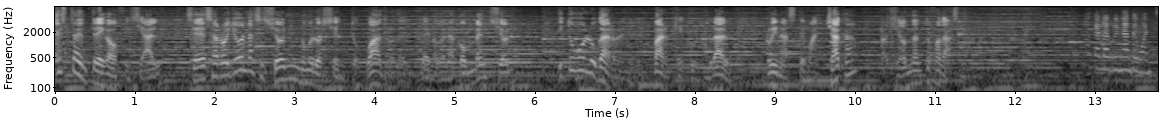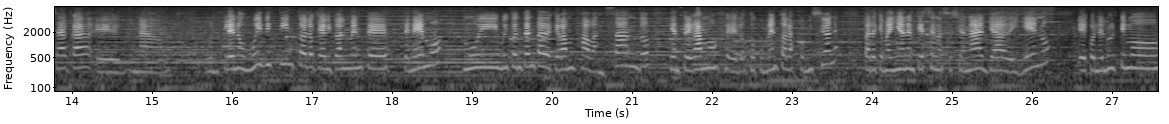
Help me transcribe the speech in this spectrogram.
Esta entrega oficial se desarrolló en la sesión número 104 del Pleno de la Convención y tuvo lugar en el Parque Cultural Ruinas de Huanchaca, región de Antofagasta. Acá las ruinas de Huanchaca, eh, un pleno muy distinto a lo que habitualmente tenemos, muy, muy contenta de que vamos avanzando y entregamos eh, los documentos a las comisiones para que mañana empiecen a sesionar ya de lleno eh, con el último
